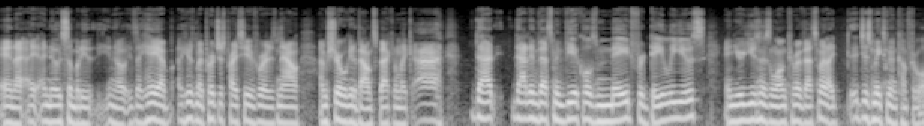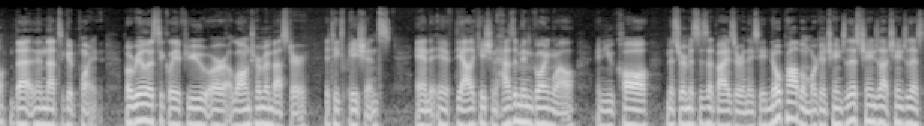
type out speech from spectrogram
And I, I know somebody, you know, is like, hey, I, here's my purchase price. Here's where it is now. I'm sure we'll get a bounce back. And I'm like, ah, that that investment vehicle is made for daily use and you're using it as a long term investment, I, it just makes me uncomfortable. That and that's a good point. But realistically, if you are a long term investor, it takes patience. And if the allocation hasn't been going well, and you call Mr. and Mrs. Advisor and they say, no problem, we're going to change this, change that, change this,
